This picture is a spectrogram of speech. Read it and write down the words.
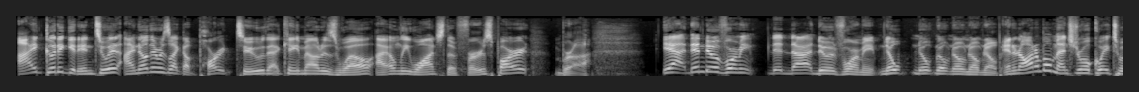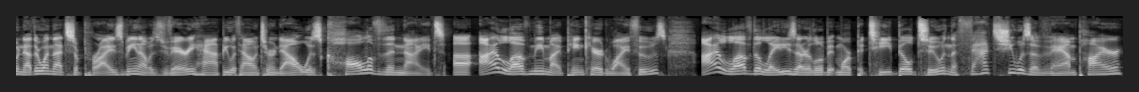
I couldn't get into it. I know there was like a part two that came out as well. I only watched the first part. Bruh. Yeah, didn't do it for me. Did not do it for me. Nope, nope, nope, nope, nope, nope. And an honorable mention, real quick, to another one that surprised me and I was very happy with how it turned out was Call of the Night. Uh, I love me my pink haired waifus. I love the ladies that are a little bit more petite build too, and the fact she was a vampire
